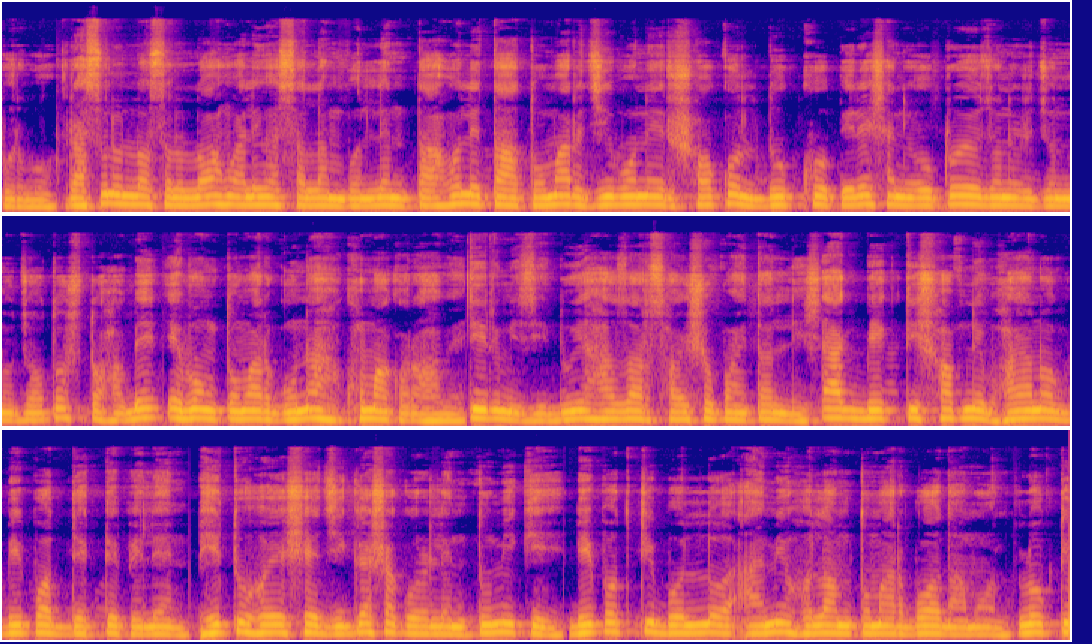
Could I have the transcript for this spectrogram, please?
পড়ব। রাসুল্লাহ সাল আলী বললেন, তাহলে তা তোমার জীবনের সকল দুঃখ, পেরেশানি ও প্রয়োজনের জন্য যথেষ্ট হবে এবং তোমার গুনাহ ক্ষমা করা হবে। তিরমিজি দুই হাজার ছয়শো পঁয়তাল্লিশ। এক ব্যক্তি স্বপ্নে ভয়ানক বিপদ দেখতে পেলেন। ভীতু হয়ে সে জিজ্ঞাসা করলেন, তুমি কে? বিপদটি বলল, আমি হলাম তোমার বদ আমল। লোকটি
